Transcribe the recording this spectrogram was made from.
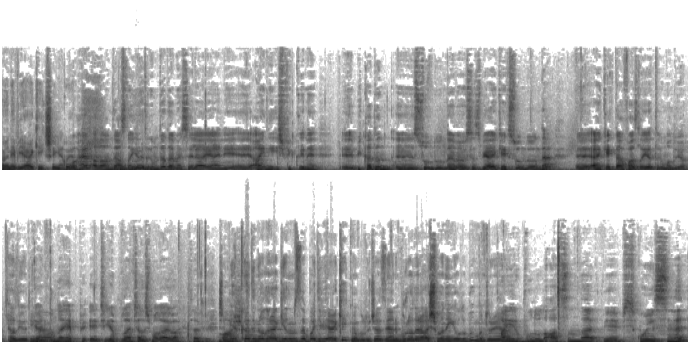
öne bir erkek şeyi Yani koyan. bu her alanda aslında Bu- bu- yatırımda da mesela yani e, aynı iş fikrini e, bir kadın e, sunduğunda versus bir erkek sunduğunda e, erkek daha fazla yatırım alıyor. Alıyor değil mi? Yani bunlar hep e, yapılan çalışmalar var. Tabii. Şimdi bir maaş kadın var. olarak yanımızda body bir erkek mi bulacağız? Yani buraları aşmanın yolu bu mudur yani? Hayır bunun aslında e, psikolojisini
